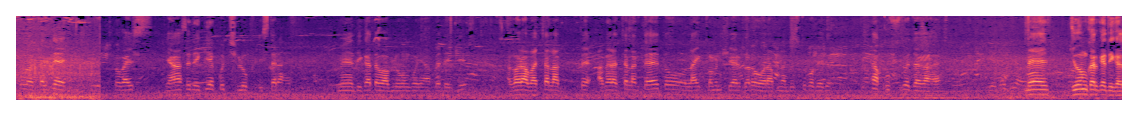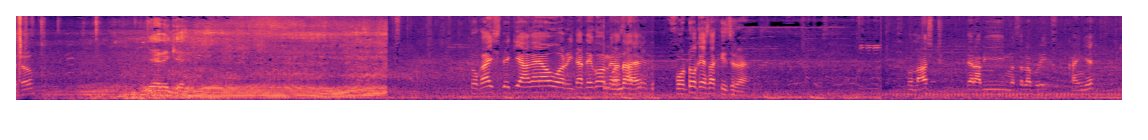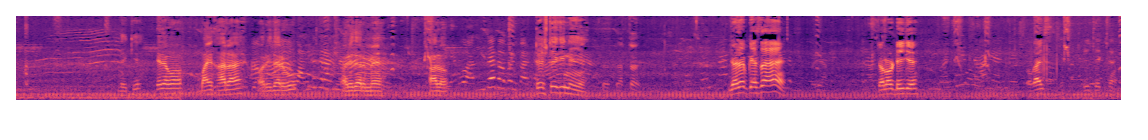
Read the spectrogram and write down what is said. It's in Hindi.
चलो, चलते हैं। तो गाइस यहाँ से देखिए कुछ लुक इस तरह है। मैं दिखाता हूँ आप लोगों को यहाँ पे देखिए। अगर आप अच्छा लगते अगर अच्छा लगता है तो लाइक कमेंट शेयर करो और अपना दोस्तों को भेजो। इतना खूबसूरत जगह है। ये देखिए। मैं जूम करके दिखाता हूँ। ये देखिए। तो गाइस देखिए आ गया हूँ और इधर देखो मेरा बंदा साथ है। में फ़ोटो कैसा खींच रहा है। तो लास्ट इधर अभी मसाला पूरी खाएँगे। देखिए। ये देखो भाई खा रहा है और इधर वो और इधर मैं। खा लो। टेस्ट है कि नहीं है। जजब कैसा है? चलो ठीक है। तो गाइस ये देखते हैं।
